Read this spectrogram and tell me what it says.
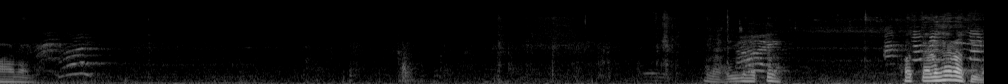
ಆರಾಮ ಅಲ್ಲ, ಈಗ ಹೊತ್ತು ಹೊತ್ತೆಲ್ಲ ಸೇರತ್ತೀಗ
